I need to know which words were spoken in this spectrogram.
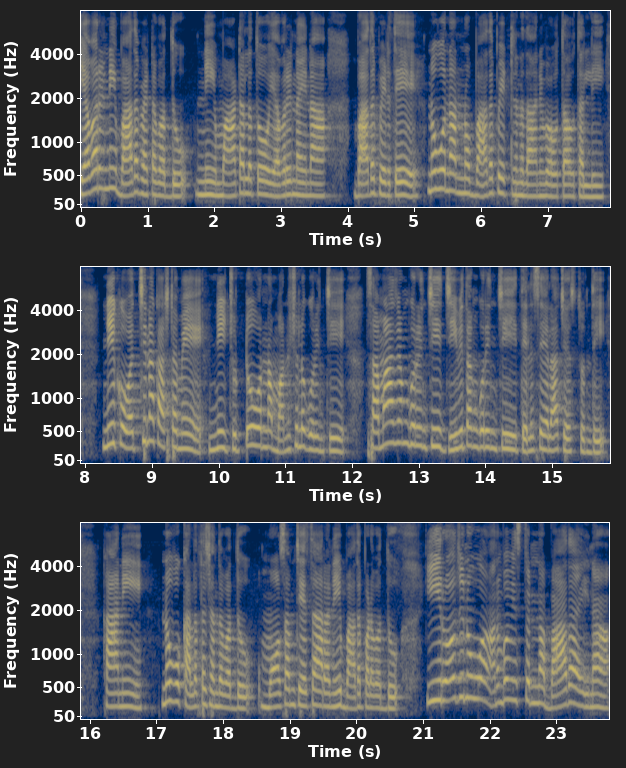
ఎవరిని బాధ పెట్టవద్దు. నీ మాటలతో ఎవరినైనా బాధ పెడితే నువ్వు నన్ను బాధ పెట్టిన దానివి అవుతావు తల్లి. నీకు వచ్చిన కష్టమే నీ చుట్టూ ఉన్న మనుషుల గురించి సమాజం గురించి జీవితం గురించి తెలిసేలా చేస్తుంది. కానీ నువ్వు కలత చెందవద్దు మోసం చేశారని బాధపడవద్దు. ఈరోజు నువ్వు అనుభవిస్తున్న బాధ అయినా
